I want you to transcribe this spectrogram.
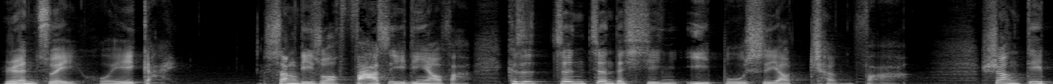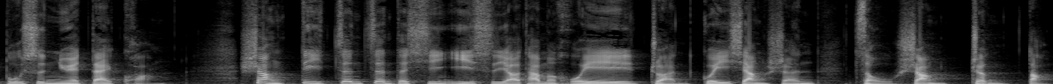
认罪悔改。上帝说罚是一定要罚，可是真正的心意不是要惩罚。上帝不是虐待狂，上帝真正的心意是要他们回转归向神，走上正道。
